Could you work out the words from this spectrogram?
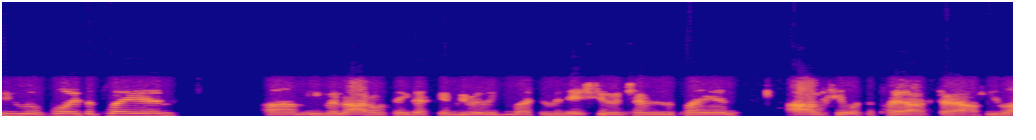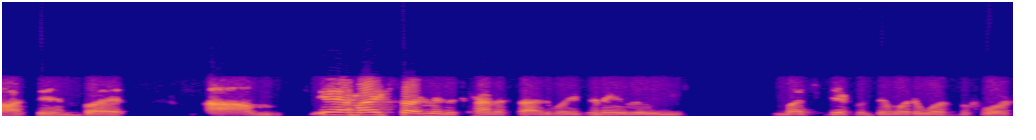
to avoid the play-in. Um, even though I don't think that's going to be really much of an issue in terms of the play-in. Obviously, once the playoffs start, I'll be locked in. But um, yeah, my excitement is kind of sideways. It ain't really much different than what it was before.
